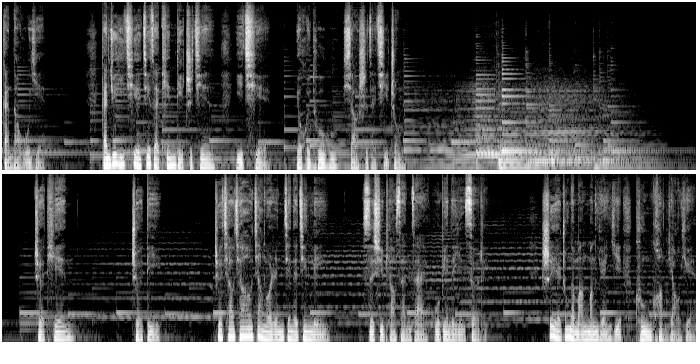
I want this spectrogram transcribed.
感到无言，感觉一切皆在天地之间，一切又会突兀消失在其中。这天，这地，这悄悄降落人间的精灵，思绪飘散在无边的银色里。视野中的茫茫原野空旷辽远，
